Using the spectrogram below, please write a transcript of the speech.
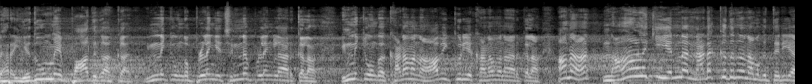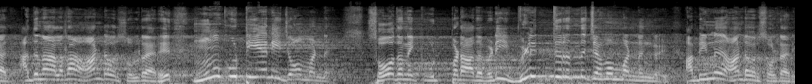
வேற எதுவுமே பாதுகாக்காது. இன்னைக்கு உங்கள் பிள்ளைங்க சின்ன பிள்ளைங்களா இருக்கலாம் இன்னைக்கு உங்கள் கணவன் ஆவிக்குரிய கணவனாக இருக்கலாம். ஆனால் நாளைக்கு என்ன நடக்குதுன்னு நமக்கு தெரியாது. அதனால தான் ஆண்டவர் சொல்கிறாரு முன்கூட்டியே நீ ஜெபம் பண்ணு. சோதனைக்கு உட்படாதபடி விழித்திருந்து ஜெபம் பண்ணுங்கள். அப்படின்னு ஆண்டவர் சொல்கிறார்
